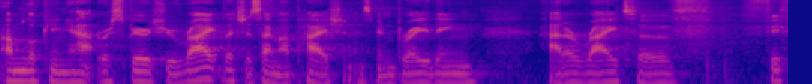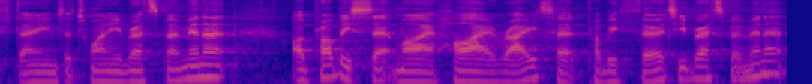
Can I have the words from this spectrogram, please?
I'm looking at respiratory rate. Let's just say my patient has been breathing at a rate of 15 to 20 breaths per minute. I'd probably set my high rate at probably 30 breaths per minute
